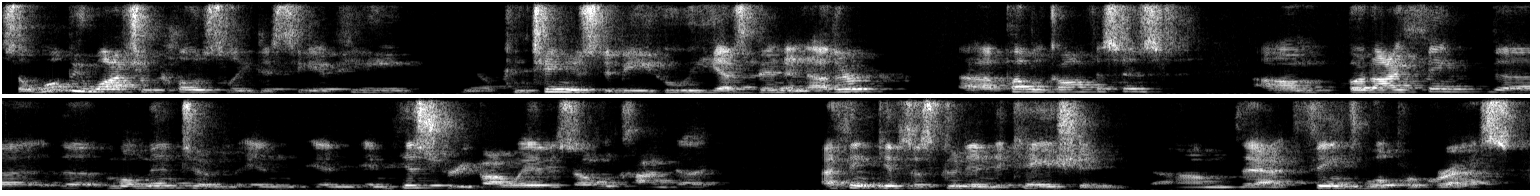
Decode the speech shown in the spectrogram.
So we'll be watching closely to see if he you know, continues to be who he has been in other uh, public offices. Um, but I think the, the momentum in, in, in, history by way of his own conduct, I think gives us good indication um, that things will progress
